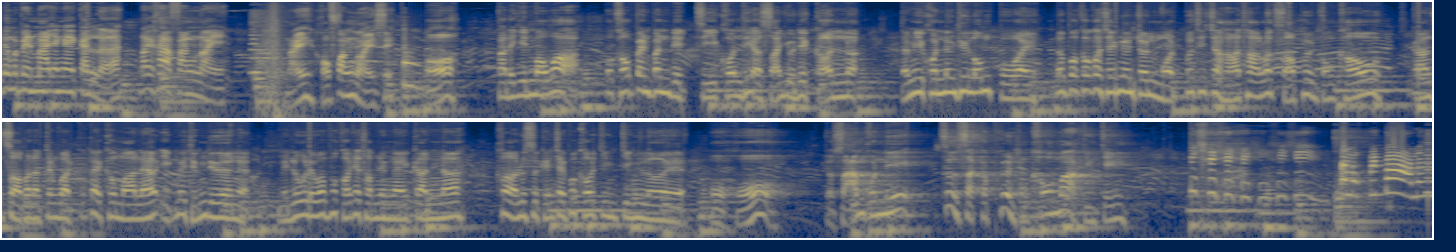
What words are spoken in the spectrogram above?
เรื่องมันเป็นมายังไงกันเหรอเล่าให้ข้าฟังหน่อย ไหนขอฟังหน่อยสิ อ๋อข้าได้ยินมาว่าพวกเขาเป็นบัณฑิตสี่คนที่อาศัยอยู่ด้วยกันนะแต่มีคนหนึ่งที่ล้มป่วย แล้วพวกเขาก็ใช้เงินจนหมด เพื่อที่จะหาทางรักษาเพื่อนของเขา การสอบระดับจังหวัดก็ใกล้เข้ามาแล้วอีกไม่ถึงเดือนน่ะ ไม่รู้เลยว่าพวกเขาจะทำยังไงกันนะ ข้ารู้สึกเห็นใจพวกเขาจริง ๆ เลย โอ้โห เจ้าสามคนนี้ซื่อสัตย์กับเพื่อนของเขามากจริง ๆ ตลกเป็นบ้าเลย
